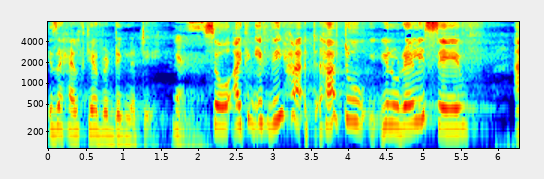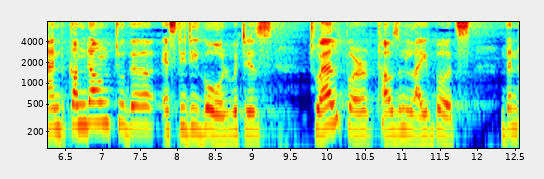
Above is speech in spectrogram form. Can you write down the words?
is a healthcare with dignity. Yes. So I think if we ha have to, you know, really save and come down to the SDG goal, which is 12 per thousand live births, then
